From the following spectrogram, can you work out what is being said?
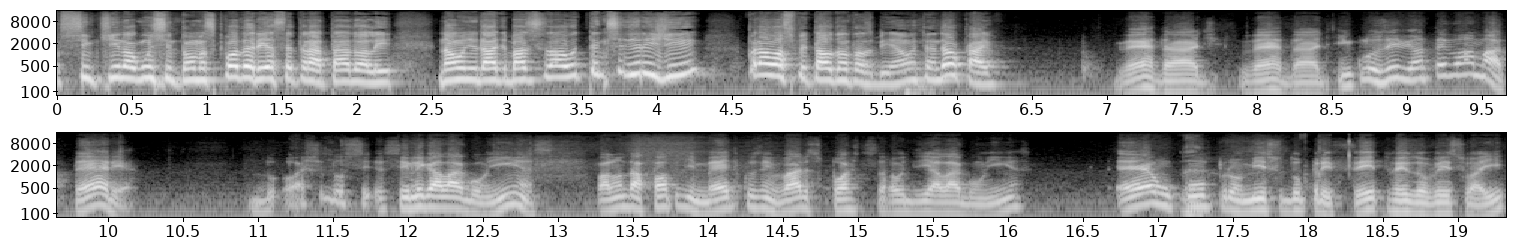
sentindo alguns sintomas que poderia ser tratado ali na unidade básica de saúde, tem que se dirigir para o Hospital Dantas Bião, entendeu, Caio? Verdade, verdade. Inclusive, ontem teve uma matéria, do, acho do Se Liga Alagoinhas, falando da falta de médicos em vários postos de saúde de Alagoinhas. É um compromisso do prefeito resolver isso aí,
